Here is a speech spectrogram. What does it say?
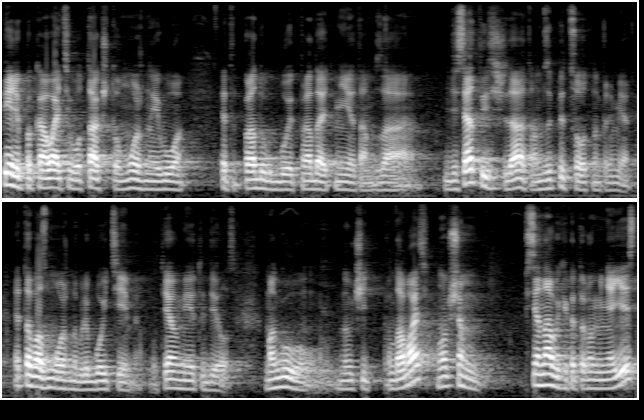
Перепаковать его так, что можно его, этот продукт будет продать не там за 50 тысяч, да, а там за 500, например. Это возможно в любой теме. Вот я умею это делать. Могу научить продавать. В общем, все навыки, которые у меня есть,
